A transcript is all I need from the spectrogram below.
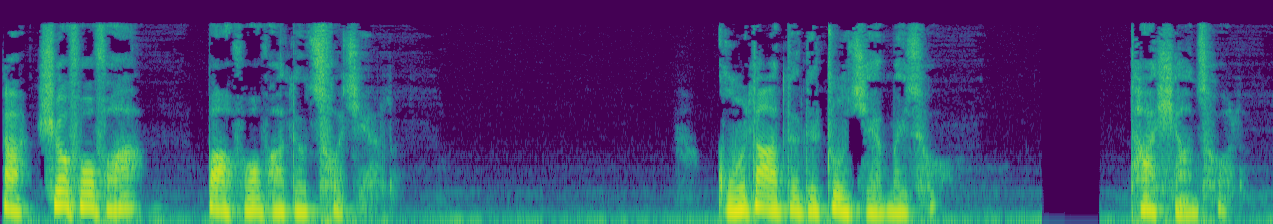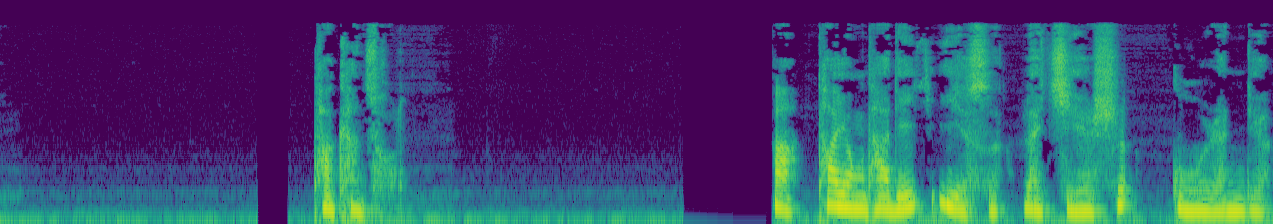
啊，学佛法。把佛法都错解了，古大德的注解没错，他想错了，他看错了，啊，他用他的意思来解释古人的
